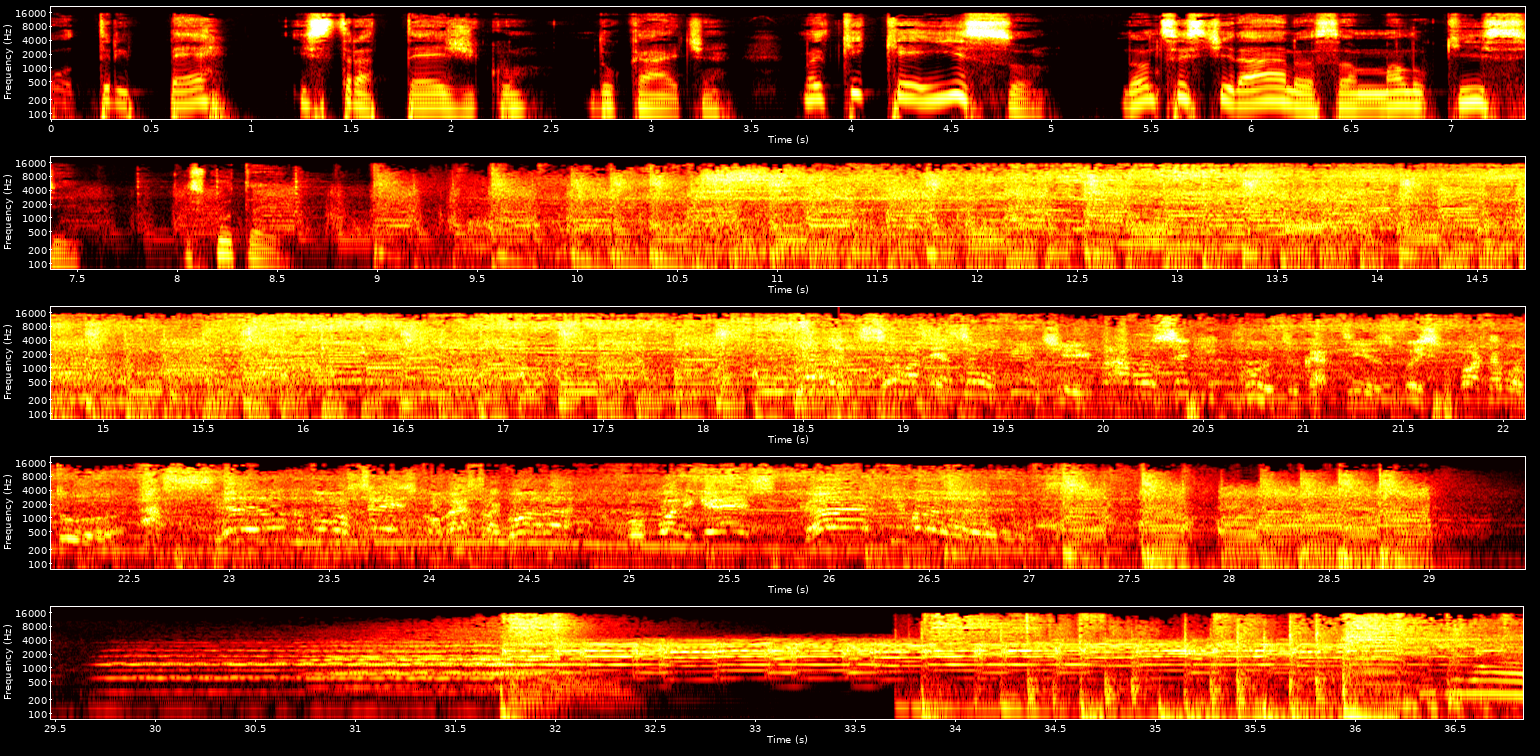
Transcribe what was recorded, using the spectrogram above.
o tripé estratégico do kart. Mas o que, que é isso? De onde vocês tiraram essa maluquice? Escuta aí. Atenção, atenção, ouvinte! Para você que curte o kartismo, o esporte a motor, acelerando com vocês, começa agora o podcast Kartbus.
